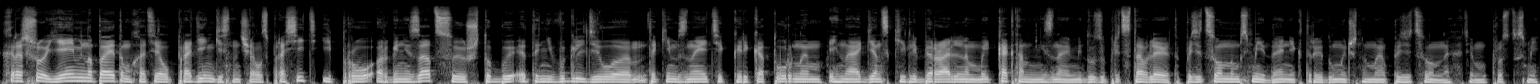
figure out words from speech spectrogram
Хорошо, я именно поэтому хотел про деньги сначала спросить и про организацию, чтобы это не выглядело таким, знаете, карикатурным, иноагентски либеральным, и как там, не знаю, «Медузу» представляют, оппозиционным СМИ, да, некоторые думают, что мы оппозиционные, хотя мы просто СМИ.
